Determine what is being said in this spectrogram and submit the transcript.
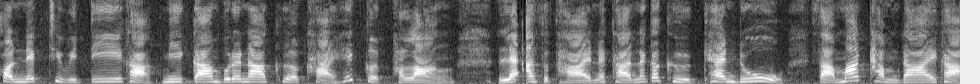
Connectivity ค่ะ มีการบูรณาเครือข่ายให้เกิดพลัง และอันสุดท้ายนะคะ นั่นก็คือ Can Do สามารถทำได้ค่ะ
